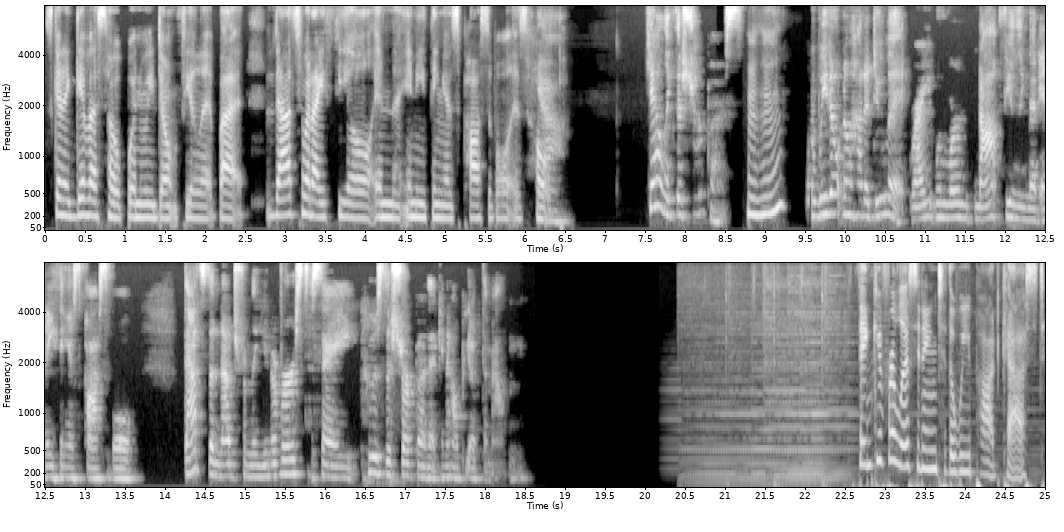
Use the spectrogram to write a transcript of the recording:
is going to give us hope when we don't feel it. But that's what I feel in the anything is possible is hope. Yeah. Yeah, like the Sherpas. Mm-hmm. When we don't know how to do it, right? When we're not feeling that anything is possible, that's the nudge from the universe to say, who's the Sherpa that can help you up the mountain? Thank you for listening to the We Podcast.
